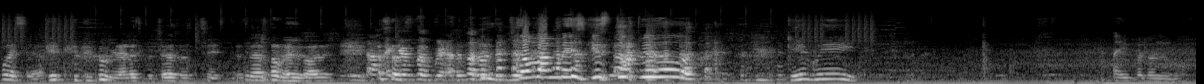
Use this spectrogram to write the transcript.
puede ser. Hubieran escuchado esos chistes. Es lo mejor. Ay, qué estúpido, no escuché. ¡No mames, qué estúpido! ¿Qué, güey? Ay, perdóname.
